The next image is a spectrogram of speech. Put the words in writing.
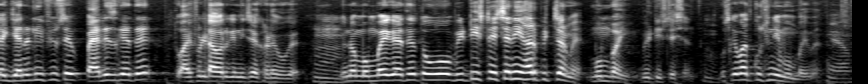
like generally if you say Paris गए थे तो आईफिल टावर के नीचे खड़े हो गए। यू नो मुंबई गए थे तो वो वीटी स्टेशन ही हर पिक्चर में मुंबई वीटी स्टेशन उसके बाद कुछ नहीं मुंबई में। Yeah.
